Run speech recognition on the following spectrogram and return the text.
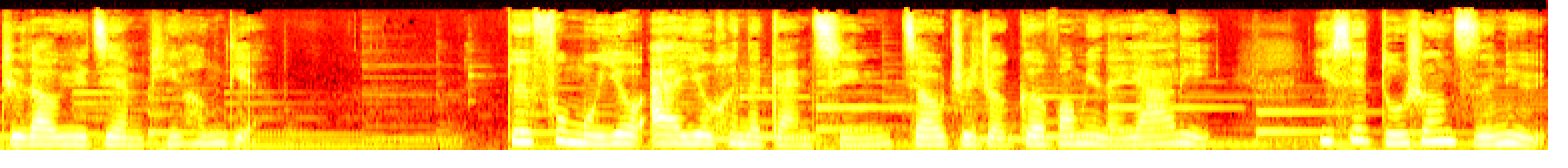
直到遇见平衡点。对父母又爱又恨的感情交织着各方面的压力，一些独生子女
